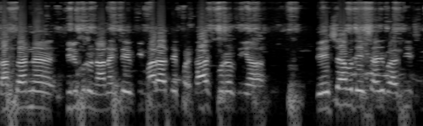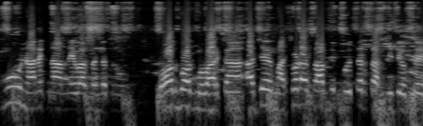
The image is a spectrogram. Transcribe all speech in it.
ਤਾਂ ਸਨ ਸ੍ਰੀ ਗੁਰੂ ਨਾਨਕ ਦੇਵ ਜੀ ਮਹਾਰਾਜ ਦੇ ਪ੍ਰਕਾਸ਼ ਪੁਰਬ ਦੀਆਂ ਦੇਸ਼ਾਂ ਵਿਦੇਸ਼ਾਂ ਦੇ ਵਾਸੀ ਸਮੂਹ ਨਾਨਕ ਨਾਮ ਨੇਵਾ ਸੰਗਤ ਨੂੰ ਬਹੁਤ-ਬਹੁਤ ਮੁਬਾਰਕਾਂ। ਅੱਜ ਮਾਛੋੜਾ ਸਾਹਿਬ ਦੀ ਪਵਿੱਤਰ ਧਰਤੀ ਦੇ ਉੱਤੇ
